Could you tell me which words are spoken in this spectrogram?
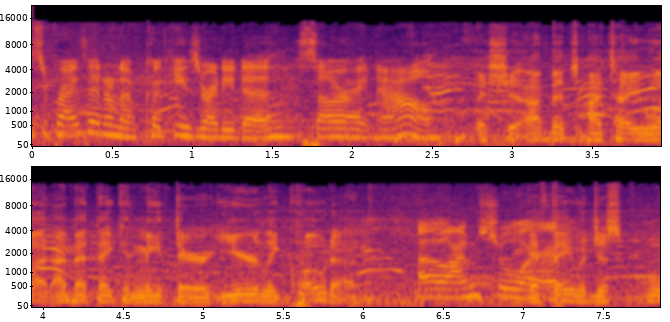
I'm surprised they don't have cookies ready to sell right now. They should, I bet. I tell you what. I bet they could meet their yearly quota Oh, I'm sure. if they would just w-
